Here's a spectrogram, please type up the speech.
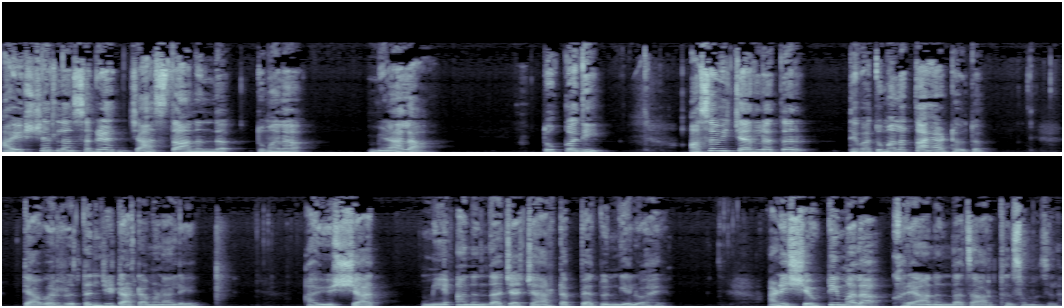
आयुष्यातला सगळ्यात जास्त आनंद तुम्हाला मिळाला तो कधी? असं विचारलं तर तेव्हा तुम्हाला काय आठवतं? त्यावर रतनजी टाटा म्हणाले आयुष्यात मी आनंदाच्या चार टप्प्यातून गेलो आहे आणि शेवटी मला खऱ्या आनंदाचा अर्थ समजला.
